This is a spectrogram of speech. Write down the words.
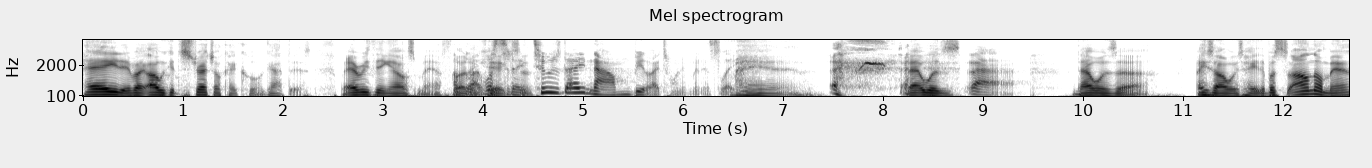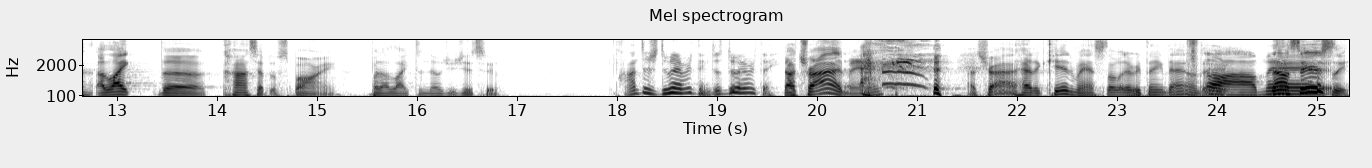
hate it. Like oh, we get to stretch. Okay, cool, I got this. But everything else, man, I'm flutter like, what's today? and- Tuesday? Nah, I'm gonna be like 20 minutes late. man, that was that was uh, I used to always hate it. But I don't know, man. I like the concept of sparring, but I like to know jujitsu. I just do everything. Just do everything. I tried, man. I tried. Had a kid, man. Slowed everything down. dude. Oh man. No, seriously.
